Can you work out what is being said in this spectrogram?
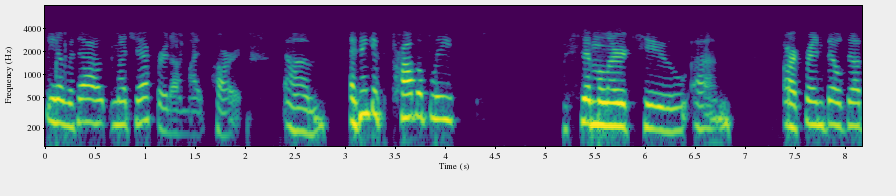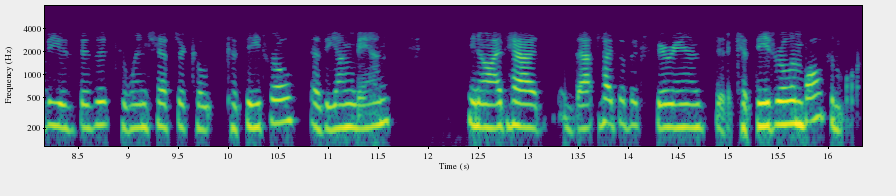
you know, without much effort on my part. Um, I think it's probably similar to um, our friend Bill W.'s visit to Winchester Cathedral as a young man. You know, I've had that type of experience at a cathedral in Baltimore.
